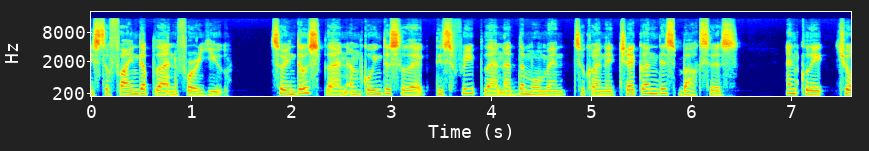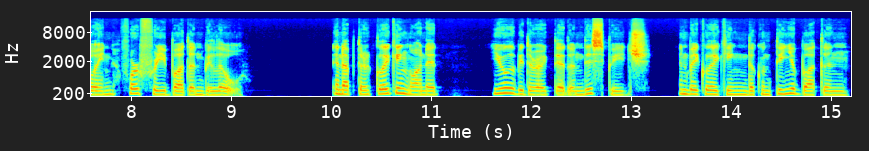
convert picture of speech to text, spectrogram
is to find the plan for you. So in those plan, I'm going to select this free plan at the moment to kind of check on these boxes and click join for free button below. And after clicking on it, you will be directed on this page, and by clicking the Continue button,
